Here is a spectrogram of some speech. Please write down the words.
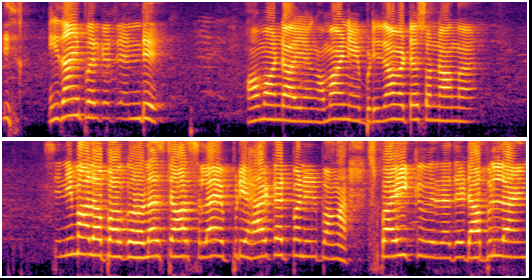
இ- இதான் இப்போ இருக்க ட்ரெண்டு ஆமாண்டா எங்கள் அம்மா நீ இப்படி தான் வெட்ட சொன்னாங்க. சினிமாவில் பார்க்குறோம்ல ஸ்டார்ஸ்லாம் எப்படி ஹேர் கட் பண்ணியிருப்பாங்க ஸ்பைக் விடுறது டபுள் லைன்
